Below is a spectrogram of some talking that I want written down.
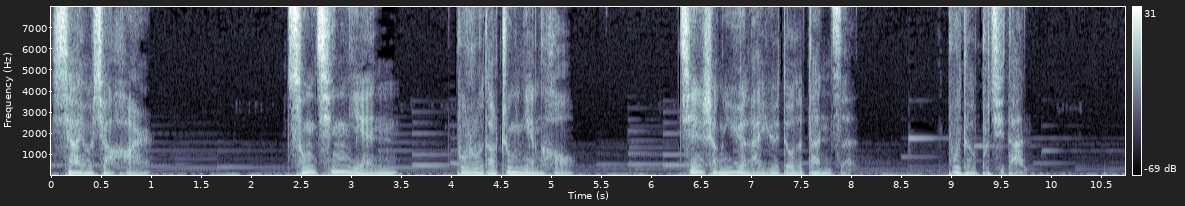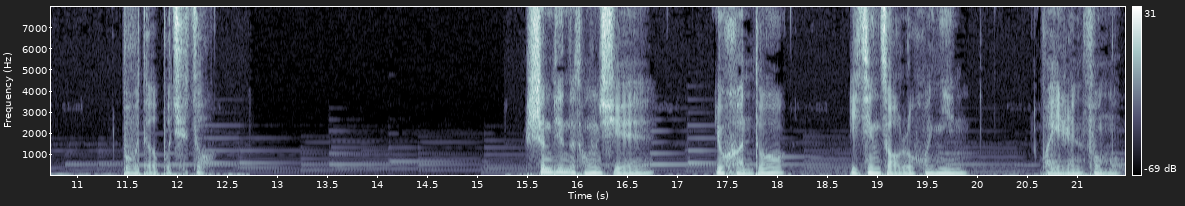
下有小孩，从青年步入到中年后，肩上越来越多的担子，不得不去担，不得不去做。身边的同学有很多已经走入婚姻，为人父母。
